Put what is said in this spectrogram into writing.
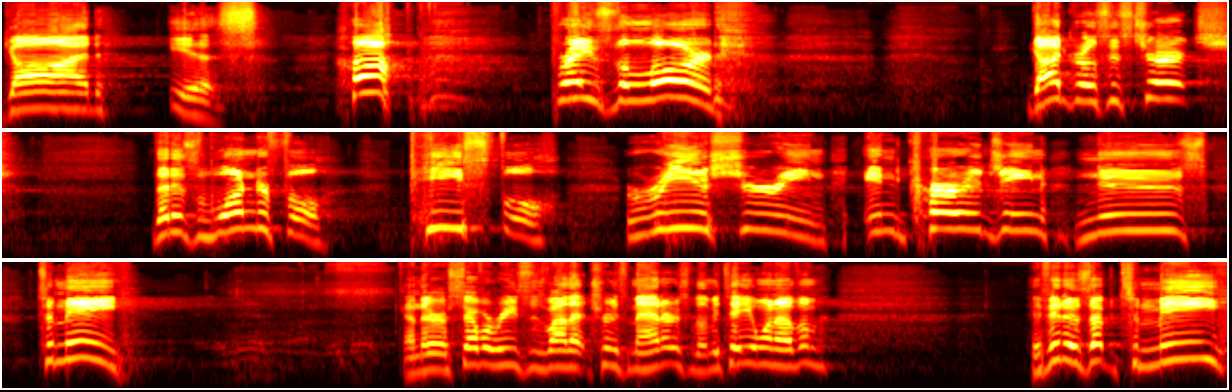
God is. Ha! Praise the Lord. God grows his church that is wonderful, peaceful, reassuring, encouraging news to me. And there are several reasons why that truth matters, but let me tell you one of them. If it is up to me,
